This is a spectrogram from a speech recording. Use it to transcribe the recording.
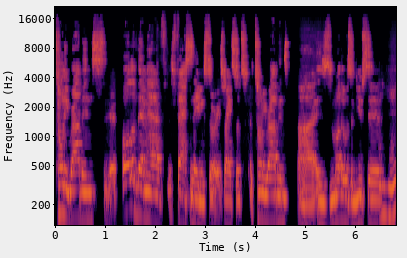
Tony Robbins, all of them have fascinating stories, right? So t- Tony Robbins, uh, his mother was abusive Mm-hmm.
